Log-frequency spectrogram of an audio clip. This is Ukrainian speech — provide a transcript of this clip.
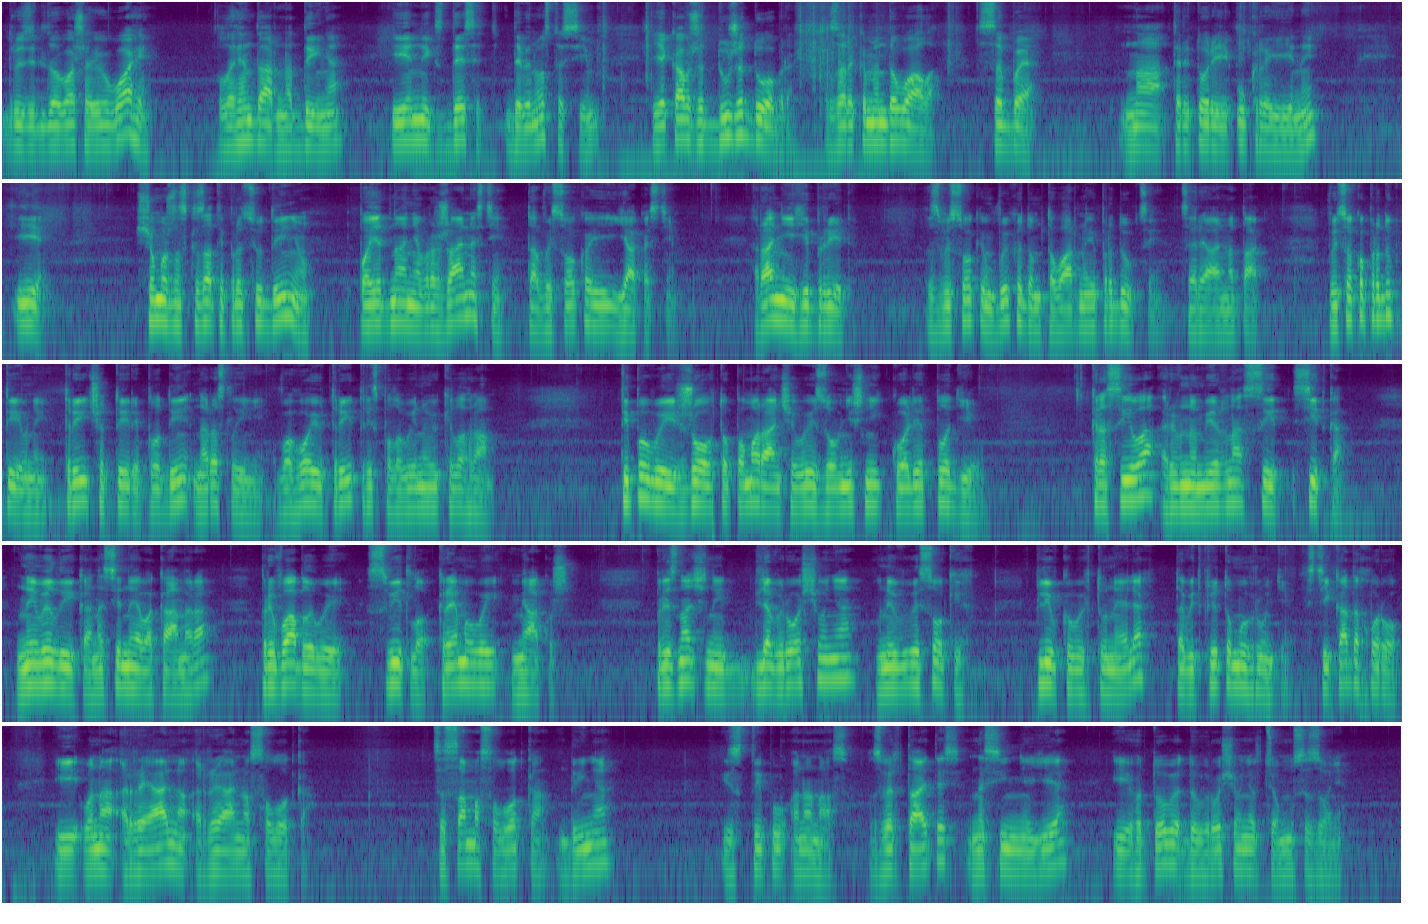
Друзі, до вашої уваги легендарна диня ENX 1097, яка вже дуже добре зарекомендувала себе на території України. І що можна сказати про цю диню? Поєднання вражальності та високої якості. Ранній гібрид з високим виходом товарної продукції. Це реально так. Високопродуктивний 3-4 плоди на рослині вагою 3-3,5 кг. Типовий жовто-помаранчевий зовнішній колір плодів. Красива рівномірна сітка. Невелика насіннева камера, привабливий світло-кремовий м'якуш. Призначений для вирощування в невисоких плівкових тунелях та відкритому ґрунті. Стійка до хвороб. І вона реально, реально солодка. Це сама солодка диня із типу ананас. Звертайтесь, насіння є і готове до вирощування в цьому сезоні.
